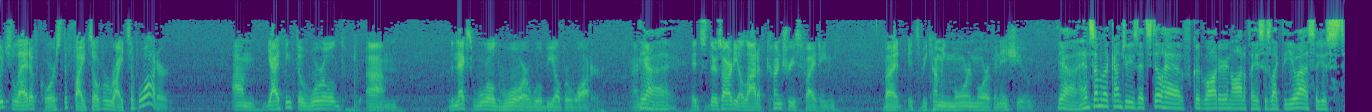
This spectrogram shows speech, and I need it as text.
which led, of course, to fights over rights of water. Um, yeah, I think the world, um, the next world war will be over water. I mean, Yeah. it's there's already a lot of countries fighting, but it's becoming more and more of an issue. Yeah. And some of the countries that still have good water in a lot of places, like the U.S., are just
